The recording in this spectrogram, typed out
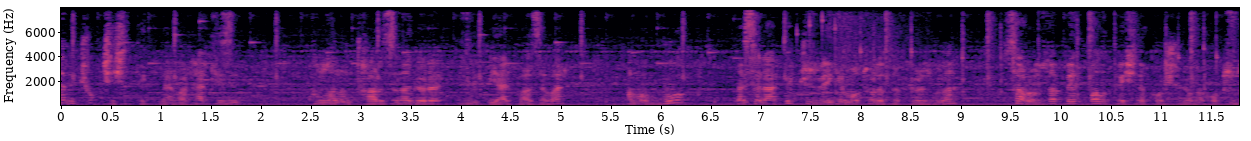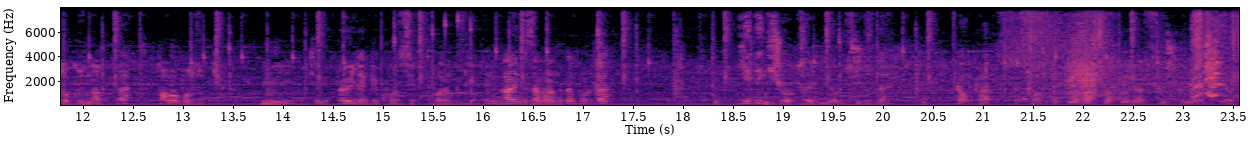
Tabii çok çeşit tekneler var. Herkesin kullanım tarzına göre büyük bir yelpaze var. Ama bu mesela 300 beygir motor da takıyoruz buna. Saroz'da balık peşine koşturuyorlar. 39 knotla hava bozukken. Şimdi öyle bir konsepti var bu teknenin. Aynı zamanda da burada 7 kişi oturabiliyoruz şurada. Çok rahatlıkla sohbet. Yılmaz'la koyuyoruz, kuşkunu yaşıyoruz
